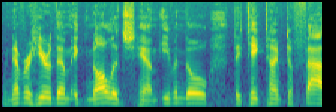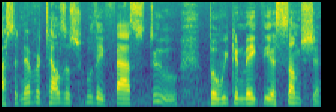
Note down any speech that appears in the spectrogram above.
we never hear them acknowledge him, even though they take time to fast. It never tells us who they fast to, but we can make the assumption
